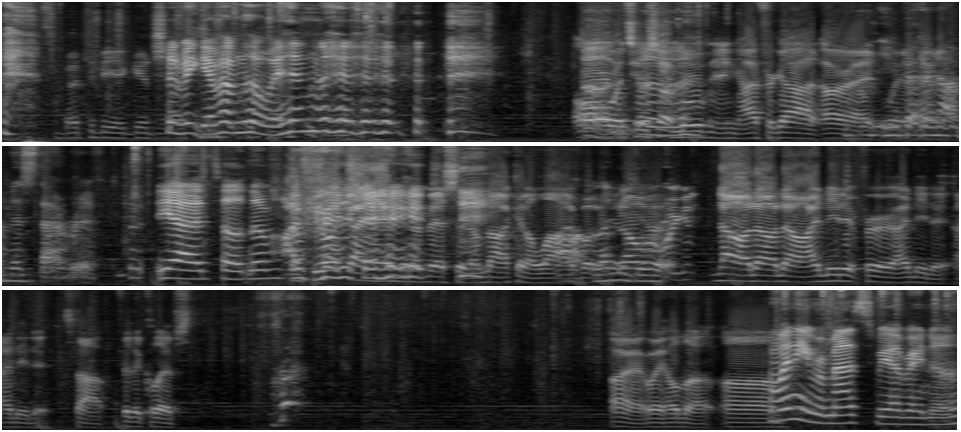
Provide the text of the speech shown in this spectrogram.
It's about to be a good. Should we give him the win? Oh, it's gonna start Uh, moving. I forgot. All right. you wait better minute. not miss that rift. yeah, till no, no I feel like I am pressure. gonna miss it. I'm not gonna lie, Oh, but let you know, we're gonna, no, no, no. I need it for. I need it. I need it. Stop for the clips. All right, wait, hold up. How Um, many mats do we have right now?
